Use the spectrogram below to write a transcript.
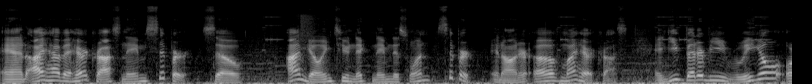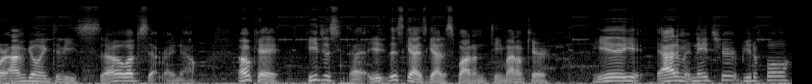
and I have a Heracross named Sipper, so I'm going to nickname this one Sipper in honor of my Heracross. And you better be legal, or I'm going to be so upset right now. Okay, he just... Uh, this guy's got a spot on the team, I don't care. He... Adamant Nature, beautiful.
